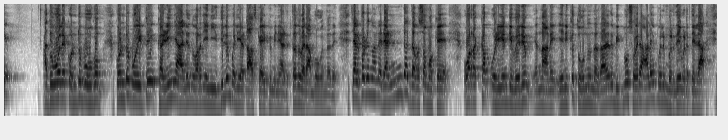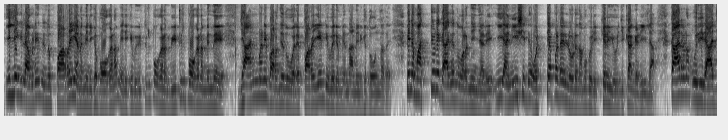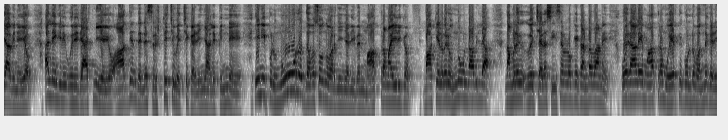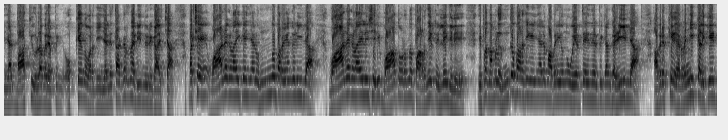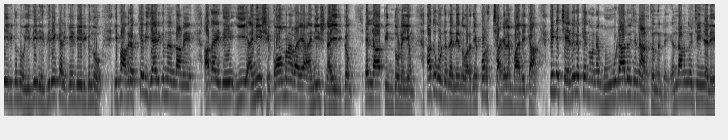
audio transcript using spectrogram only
അതുപോലെ കൊണ്ടുപോകും. കൊണ്ടുപോയിട്ട് കഴിഞ്ഞാൽ എന്ന് പറഞ്ഞ് ഇനി ഇതിലും വലിയ ടാസ്ക് ആയിരിക്കും ഇനി അടുത്തത് വരാൻ പോകുന്നത്. ചിലപ്പോഴെന്ന് പറഞ്ഞാൽ രണ്ട് ദിവസമൊക്കെ ഉറക്കം ഒഴിയേണ്ടി വരും എന്നാണ് എനിക്ക് തോന്നുന്നത്. അതായത് ബിഗ് ബോസ് ഒരാളെ പോലും വെറുതെ വിടത്തില്ല. ഇല്ലെങ്കിൽ അവിടെ നിന്നും പറയണം എനിക്ക് പോകണം എനിക്ക് വീട്ടിൽ പോകണം വീട്ടിൽ പോകണം എന്ന് ജാൻമണി പറഞ്ഞതുപോലെ പറയേണ്ടി വരും എന്നാണ് എനിക്ക് തോന്നുന്നത്. പിന്നെ മറ്റൊരു കാര്യം എന്ന് പറഞ്ഞു കഴിഞ്ഞാൽ ഈ അനീഷിന്റെ ഒറ്റപ്പെടലിനോട് നമുക്ക് ഒരിക്കലും യോജിക്കാൻ കഴിയില്ല. കാരണം ഒരു രാജാവിനെയോ അല്ലെങ്കിൽ ഒരു രാജ്ഞിയെയോ ആദ്യം തന്നെ സൃഷ്ടിച്ചു വെച്ച് കഴിഞ്ഞാൽ പിന്നെ ഇനിയിപ്പോൾ നൂറ് ദിവസം എന്ന് പറഞ്ഞു കഴിഞ്ഞാൽ ഇവൻ മാത്രമായിരിക്കും. ബാക്കിയുള്ളവരൊന്നും ഉണ്ടാവില്ല. നമ്മൾ ചില സീസണിലൊക്കെ കണ്ടതാണ്. ഒരാളെ മാത്രം ഉയർത്തിക്കൊണ്ട് വന്നു കഴിഞ്ഞാൽ ബാക്കിയുള്ളവരെ ഒക്കെ എന്ന് പറഞ്ഞു കഴിഞ്ഞാൽ തകർന്നടിയുന്ന ഒരു കാഴ്ച. പക്ഷേ വാഴകളായി കഴിഞ്ഞാൽ ഒന്നും പറയാൻ കഴിയില്ല. വാഴകളായാലും ശരി വാ തുറന്ന് പറഞ്ഞിട്ടില്ലെങ്കിൽ ഇപ്പം നമ്മൾ എന്ത് പറഞ്ഞു കഴിഞ്ഞാലും അവരെ ഒന്നും ഉയർത്തെഴുന്നേൽപ്പിക്കാൻ കഴിയില്ല. അവരൊക്കെ ഇറങ്ങി കളിക്കേണ്ടിയിരിക്കുന്നു ഇതിനെതിരെ കളിക്കേണ്ടിയിരിക്കുന്നു. ഇപ്പം അവരൊക്കെ വിചാരിക്കുന്നത് എന്താണ്? അതായത് ഈ അനീഷ് കോമണറായ അനീഷിനായിരിക്കും എല്ലാ പിന്തുണയും. അതുകൊണ്ട് തന്നെ എന്ന് പറഞ്ഞ് കുറച്ച് അകലം പാലിക്കാം. പിന്നെ ചിലരൊക്കെ എന്ന് പറഞ്ഞാൽ ഗൂഢാലോചന നടത്തുന്നുണ്ട്. എന്താണെന്ന് വെച്ച് കഴിഞ്ഞാൽ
